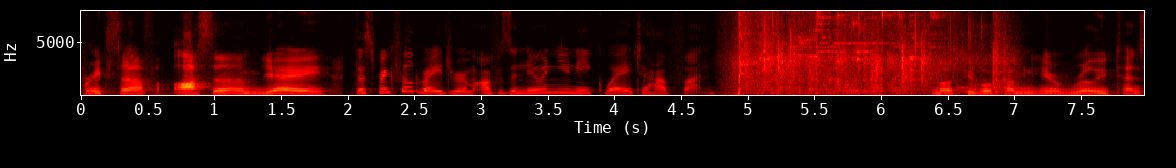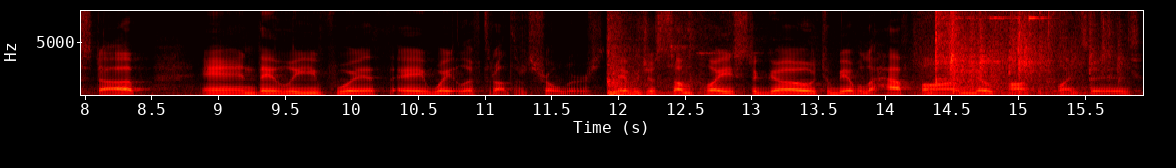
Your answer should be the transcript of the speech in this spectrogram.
break stuff? Awesome, yay. The Springfield Rage Room offers a new and unique way to have fun. Most people come in here really tensed up and they leave with a weight lifted off their shoulders. It was just some place to go to be able to have fun, no consequences,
